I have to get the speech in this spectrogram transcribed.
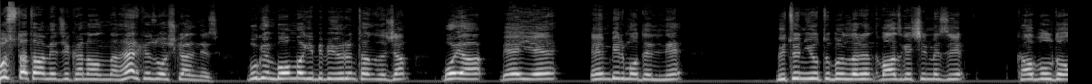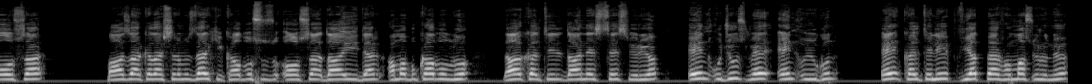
Usta Tamirci kanalından herkese hoş geldiniz. Bugün bomba gibi bir ürün tanıtacağım. Boya BY M1 modelini bütün YouTuber'ların vazgeçilmezi kablolu olsa bazı arkadaşlarımız der ki kablosuz olsa daha iyi der ama bu kablolu daha kaliteli daha net ses veriyor. En ucuz ve en uygun en kaliteli fiyat performans ürünü.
